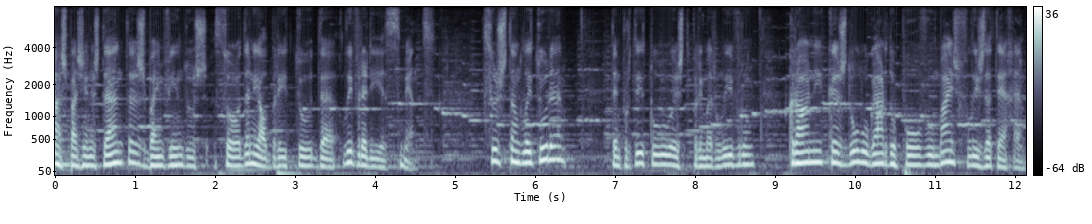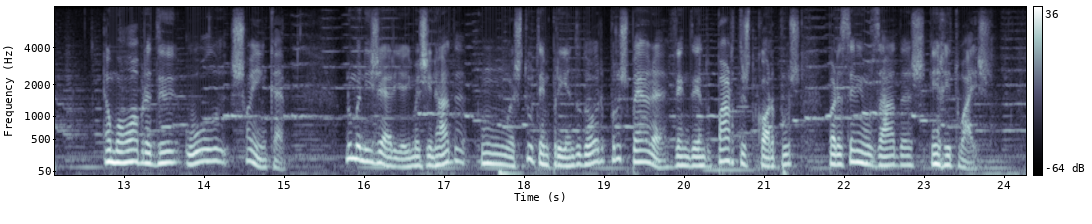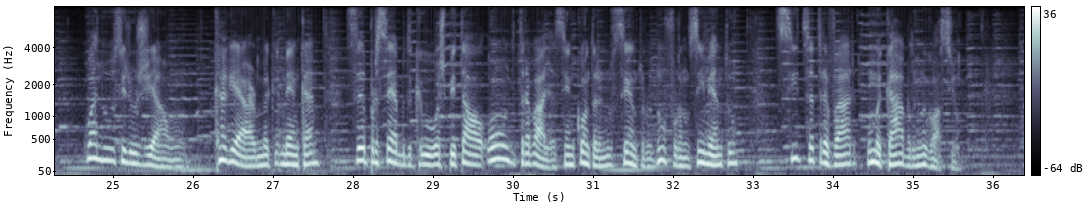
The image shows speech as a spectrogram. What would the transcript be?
Às páginas tantas, bem-vindos. Sou Daniel Brito, da Livraria Semente. Sugestão de leitura tem por título este primeiro livro Crónicas do Lugar do Povo Mais Feliz da Terra. É uma obra de Wole Soyinka. Numa Nigéria imaginada, um astuto empreendedor prospera vendendo partes de corpos para serem usadas em rituais. Quando o cirurgião Kagear Menka se apercebe de que o hospital onde trabalha se encontra no centro do fornecimento, decide-se a travar um macabro negócio.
